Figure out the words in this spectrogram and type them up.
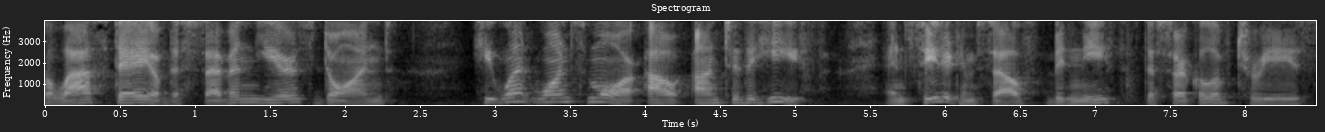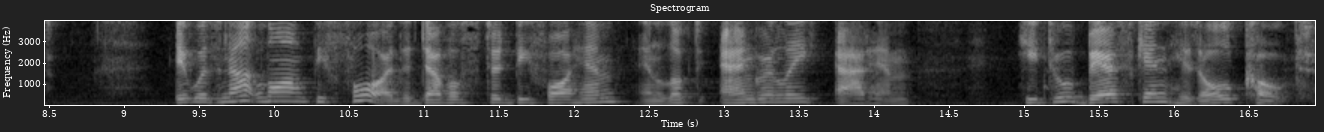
the last day of the seven years dawned, he went once more out onto the heath and seated himself beneath the circle of trees. It was not long before the devil stood before him and looked angrily at him. He threw Bearskin his old coat.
